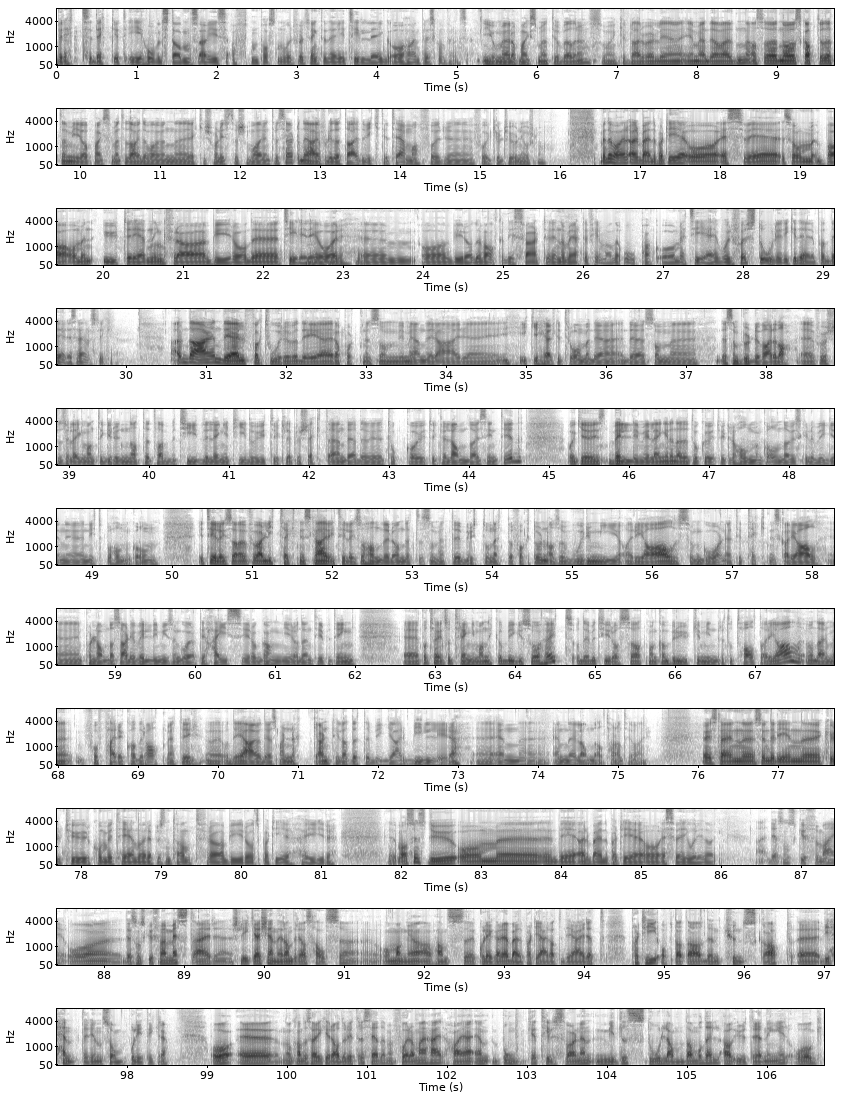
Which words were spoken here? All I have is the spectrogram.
bredt dekket i hovedstadens avis Aftenposten. Hvorfor trengte dere i tillegg å ha en pressekonferanse? Jo mer oppmerksomhet, jo bedre. Så enkelt er det vel i, i medieverdenen. Altså, nå skapte jo dette mye oppmerksomhet i dag. Det var jo en rekke journalister som var interessert. Og det er jo fordi dette er et viktig tema for, for kulturen i Oslo. Men det var Arbeiderpartiet og SV som ba om en utredning fra byrådet tidligere i år. Ehm, og byrådet valgte de svært renommerte firmaene Opak og Metier. Hvorfor stoler ikke dere på deres regnestykke? Det er en del faktorer ved de rapportene som vi mener er eh, ikke helt i tråd med det, det, som, eh, det som, burde være. Da. Eh, for første så legger man til grunn at det tar betydelig lengre tid å utvikle prosjektet enn det det tok å utvikle Lambda i sin tid. Og ikke veldig mye lenger enn det det tok å utvikle Holmenkollen da vi skulle bygge nytt på Holmenkollen. I tillegg så, For å være litt teknisk her, i tillegg så handler det om dette som heter brutto-netto-faktoren. Altså hvor mye areal som går ned til teknisk areal. På Lambda så er det jo veldig mye som går opp til heis heiser og ganger og den type ting. Eh, på Tøyen så trenger man ikke å bygge så høyt, og det betyr også at man kan bruke mindre totalt areal og dermed få færre kvadratmeter. Eh, og det er jo det som er nøkkelen til at dette bygget er billigere eh, enn det Lambda-alternativet er. Øystein Sundelin, kulturkomiteen og representant fra byrådspartiet Høyre. Hva syns du om det Arbeiderpartiet og SV gjorde i dag? Nei, Det som skuffer meg, og det som skuffer meg mest, er slik jeg kjenner Andreas Halse og mange av hans kollegaer i Arbeiderpartiet, er at det er et parti opptatt av den kunnskap eh, vi henter inn som politikere. Og eh, Nå kan dessverre ikke radiolyttere se det, men foran meg her har jeg en bunke tilsvarende en middels stor lambda-modell av utredninger og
